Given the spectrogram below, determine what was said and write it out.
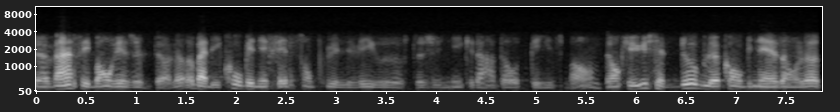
devant ces bons résultats-là, ben, les co-bénéfices sont plus élevés aux États-Unis que dans d'autres pays du monde. Donc, il y a eu cette double combinaison-là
